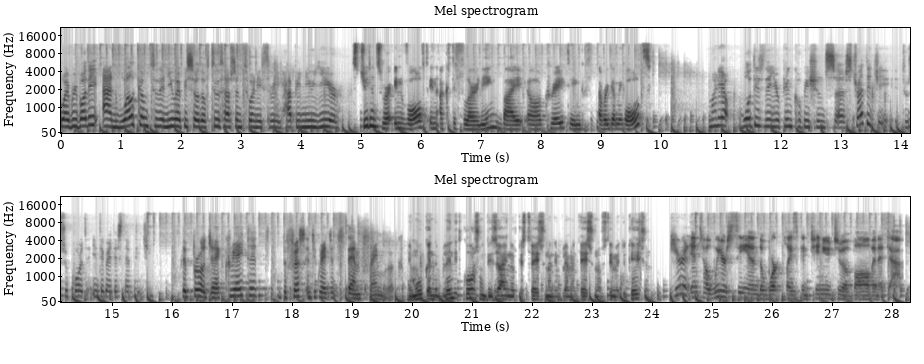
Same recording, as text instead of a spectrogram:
Hello, everybody, and welcome to the new episode of 2023. Happy New Year! Students were involved in active learning by uh, creating origami folds. Maria, what is the European Commission's uh, strategy to support integrated STEM teaching? The project created the first integrated STEM framework. A MOOC and a blended course on design, orchestration and implementation of STEM education. Here at Intel, we are seeing the workplace continue to evolve and adapt.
